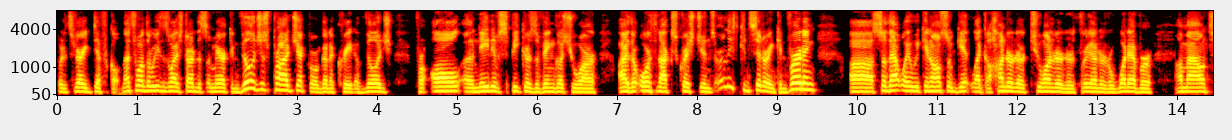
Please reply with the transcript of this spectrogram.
but it's very difficult. And that's one of the reasons why I started this American Villages project. Where we're going to create a village for all uh, native speakers of English who are either Orthodox Christians or at least considering converting. Uh, so that way we can also get like 100 or 200 or 300 or whatever amount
